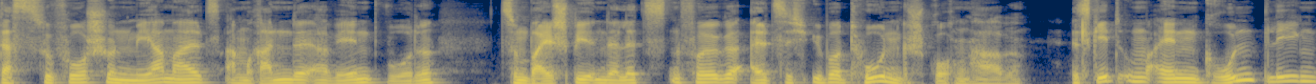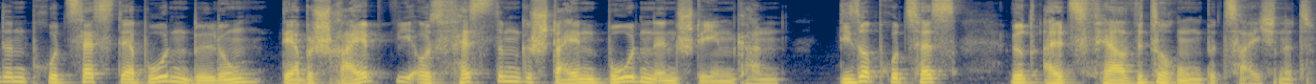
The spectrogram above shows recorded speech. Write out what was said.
das zuvor schon mehrmals am Rande erwähnt wurde, zum Beispiel in der letzten Folge, als ich über Ton gesprochen habe. Es geht um einen grundlegenden Prozess der Bodenbildung, der beschreibt, wie aus festem Gestein Boden entstehen kann. Dieser Prozess wird als Verwitterung bezeichnet.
